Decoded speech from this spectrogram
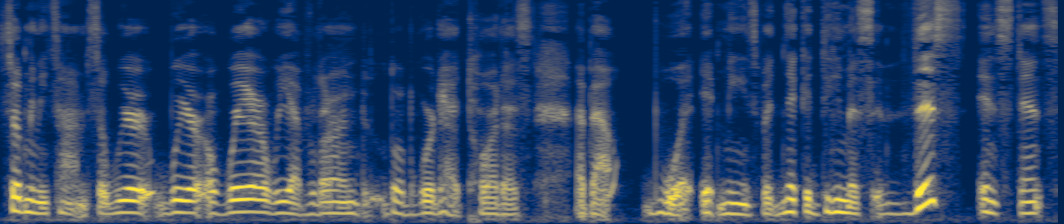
so many times. So we're we're aware, we have learned the Lord had taught us about what it means. But Nicodemus, in this instance,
